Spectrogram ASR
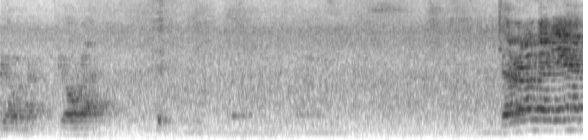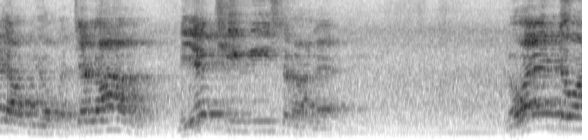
ပြောနဲ့ပြောတာကျွန်တော်လည်းအကြောင်းပြောပါကျွန်တော်မြက်ချီပြီးဆိုတာလဲနဝိုင်းတော်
